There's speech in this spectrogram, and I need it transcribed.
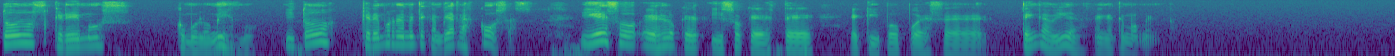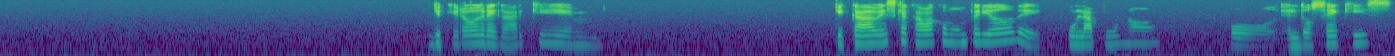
todos queremos como lo mismo y todos queremos realmente cambiar las cosas. Y eso es lo que hizo que este equipo pues eh, tenga vida en este momento. Yo quiero agregar que, que cada vez que acaba como un periodo de ULAP 1 o el 2X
